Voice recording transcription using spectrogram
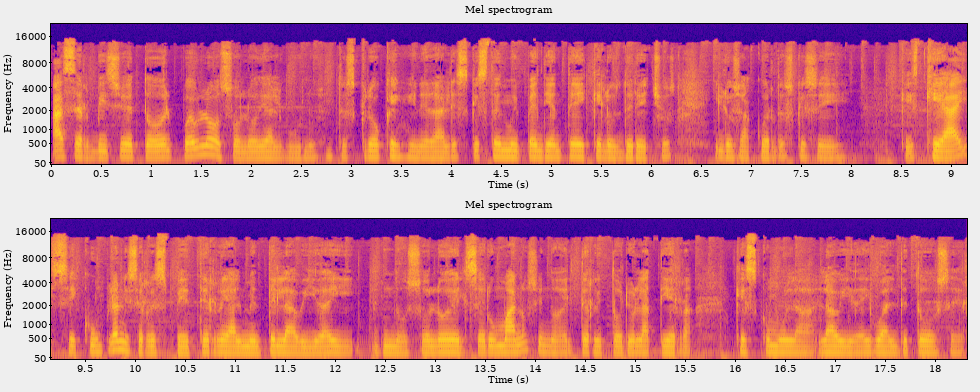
a servicio de todo el pueblo o solo de algunos. Entonces creo que en general es que estén muy pendientes de que los derechos y los acuerdos que se que, hay se cumplan y se respete realmente la vida y no solo del ser humano, sino del territorio, la tierra, que es como la, la vida igual de todo ser.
